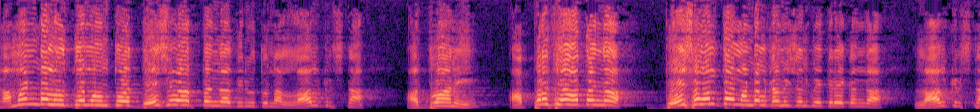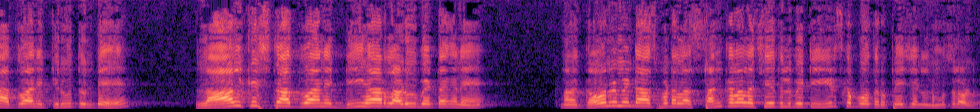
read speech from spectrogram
కమండల్ ఉద్యమంతో దేశవ్యాప్తంగా తిరుగుతున్న లాల్ కృష్ణ అద్వానీ అప్రతిహతంగా దేశమంతా మండల కమిషన్కి వ్యతిరేకంగా లాల్ కృష్ణ అద్వానీ తిరుగుతుంటే లాల్ కృష్ణ అద్వానీ బీహార్లో అడుగు పెట్టగానే మన గవర్నమెంట్ హాస్పిటల్లో సంకలాల చేతులు పెట్టి ఈడ్చుకపోతారు పేషెంట్లను ముసలోళ్ళు.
